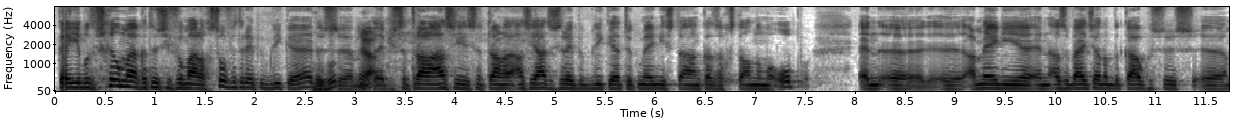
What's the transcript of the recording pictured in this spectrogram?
Kijk, je moet een verschil maken tussen die voormalige Sovjet-republieken. hè. Dus ehm, Ja. dan heb je Centraal-Azië, Centraal-Aziatische republieken, Turkmenistan, Kazachstan, noem maar op. En eh, eh, Armenië en Azerbeidzjan op de Caucasus, ehm,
